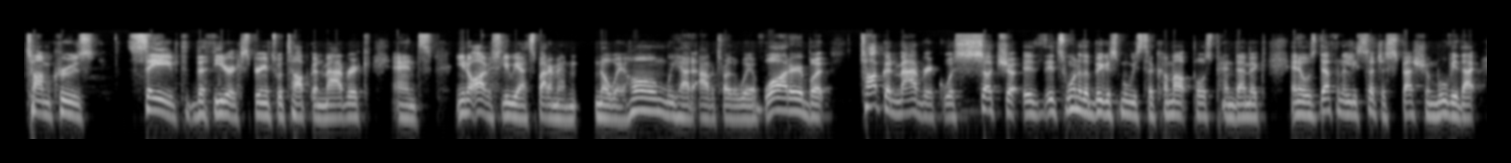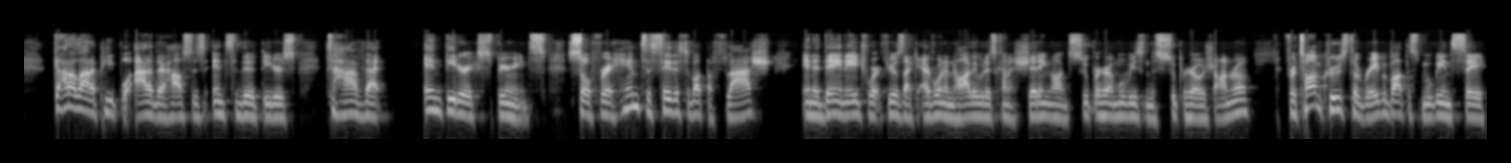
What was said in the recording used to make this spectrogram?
Tom Cruise saved the theater experience with Top Gun Maverick, and you know, obviously we had Spider Man No Way Home, we had Avatar: The Way of Water, but Top Gun Maverick was such a it's one of the biggest movies to come out post pandemic and it was definitely such a special movie that got a lot of people out of their houses into their theaters to have that in theater experience. So for him to say this about The Flash in a day and age where it feels like everyone in Hollywood is kind of shitting on superhero movies and the superhero genre, for Tom Cruise to rave about this movie and say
